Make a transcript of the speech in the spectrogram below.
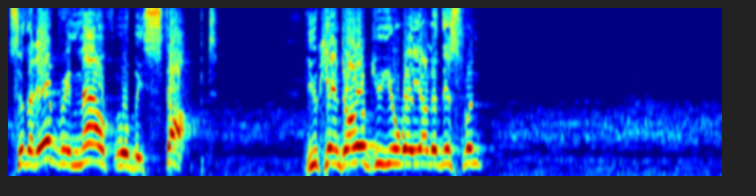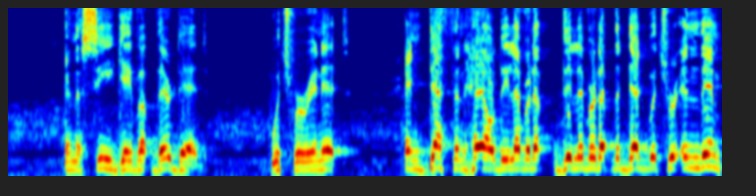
So that every mouth will be stopped. You can't argue your way out of this one. And the sea gave up their dead, which were in it and death and hell delivered up, delivered up the dead which were in them,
